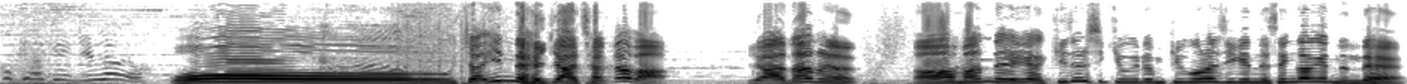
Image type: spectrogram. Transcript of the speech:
포기하기엔 일러요. 오, 자 있네. 야 잠깐만. 야 나는 아 맞네. 야 기절시키고 이러면 피곤해지겠네 생각했는데.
